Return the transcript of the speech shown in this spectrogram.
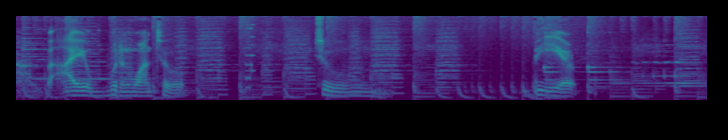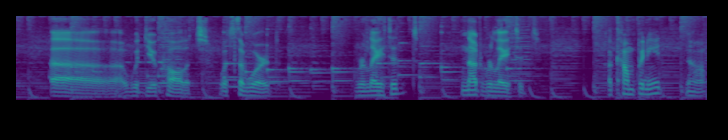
Um, I wouldn't want to... To... Be... Uh... What do you call it? What's the word? Related? Not related. Accompanied? No.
